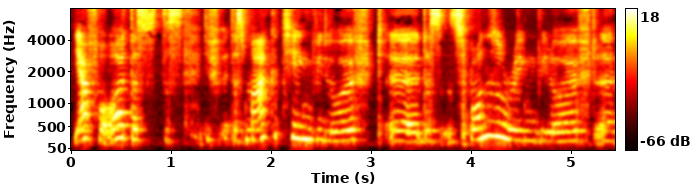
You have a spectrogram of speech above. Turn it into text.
ja vor Ort das, das, die, das Marketing? Wie läuft äh, das Sponsoring? Wie läuft äh,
